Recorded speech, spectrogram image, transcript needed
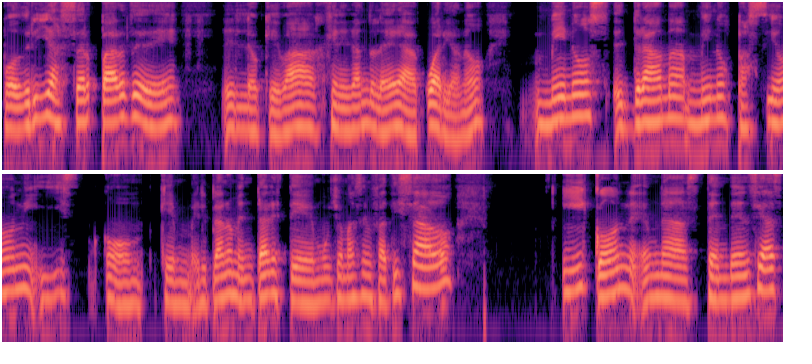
podría ser parte de eh, lo que va generando la era de Acuario, ¿no? Menos eh, drama, menos pasión y como que el plano mental esté mucho más enfatizado y con eh, unas tendencias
